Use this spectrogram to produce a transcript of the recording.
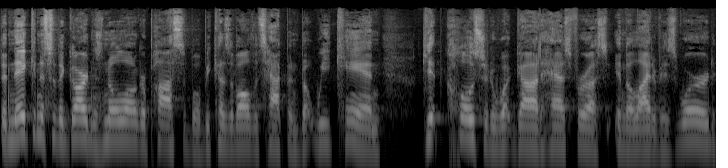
The nakedness of the garden is no longer possible because of all that's happened, but we can get closer to what God has for us in the light of His Word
